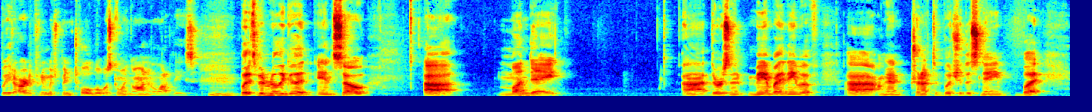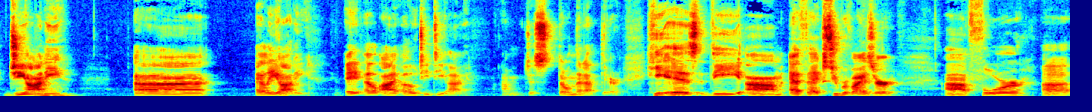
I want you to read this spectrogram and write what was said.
we had already pretty much been told what was going on in a lot of these. Mm-hmm. But it's been really good. And so uh, Monday, uh, there was a man by the name of uh, I'm gonna try not to butcher this name, but Gianni uh, Aliotti, A L I O T T I. I'm just throwing that out there. He is the um, FX supervisor uh, for uh,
